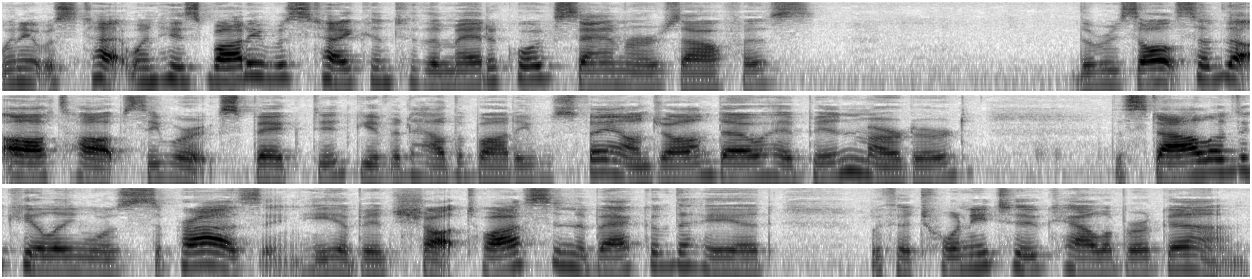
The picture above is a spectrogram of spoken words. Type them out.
When, it was when his body was taken to the medical examiner's office, the results of the autopsy were expected given how the body was found. John Doe had been murdered. The style of the killing was surprising. He had been shot twice in the back of the head with a 22 caliber gun.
